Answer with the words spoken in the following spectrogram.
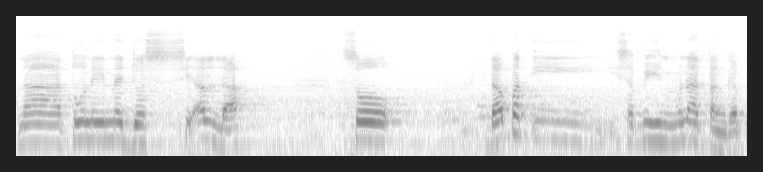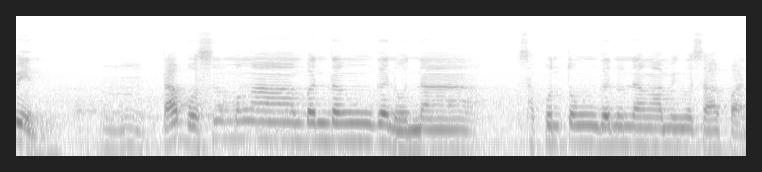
na tunay na Diyos si Allah, so, dapat isabihin mo na, tanggapin. Tapos, yung mga bandang ganun na sa puntong ganun ng aming usapan,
